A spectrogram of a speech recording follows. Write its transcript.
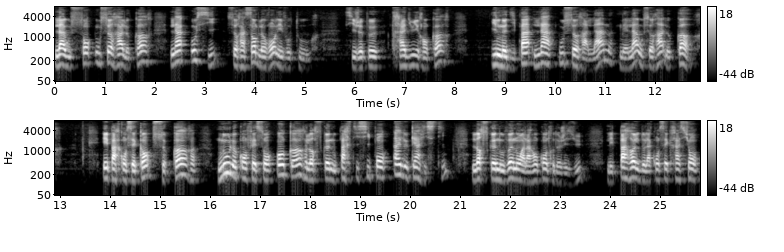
Là où, sont, où sera le corps, là aussi se rassembleront les vautours. Si je peux traduire encore, il ne dit pas là où sera l'âme, mais là où sera le corps. Et par conséquent, ce corps, nous le confessons encore lorsque nous participons à l'Eucharistie, lorsque nous venons à la rencontre de Jésus. Les paroles de la consécration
